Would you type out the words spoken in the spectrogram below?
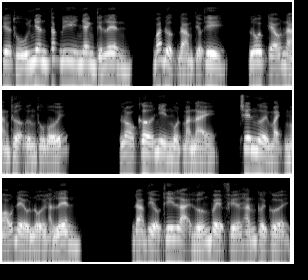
kia thú nhân tắc đi nhanh tiến lên, bắt được đàm tiểu thi, lôi kéo nàng thượng ưng thú bối. Lò cờ nhìn một màn này, trên người mạch máu đều nổi hẳn lên. Đàm tiểu thi lại hướng về phía hắn cười cười.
